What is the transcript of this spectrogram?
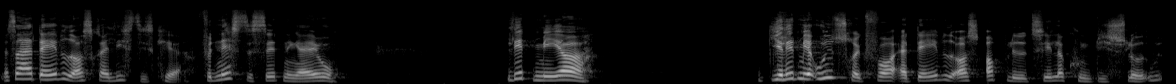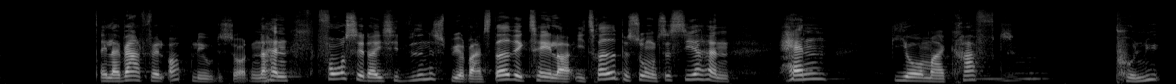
Men så er David også realistisk her. For næste sætning er jo lidt mere, giver lidt mere udtryk for, at David også oplevede til at kunne blive slået ud. Eller i hvert fald opleve det sådan. Når han fortsætter i sit vidnesbyrd, hvor han stadigvæk taler i tredje person, så siger han, han giver mig kraft på ny.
